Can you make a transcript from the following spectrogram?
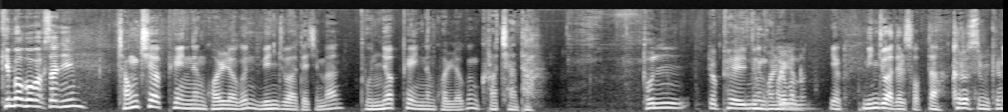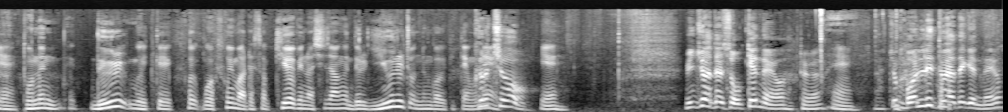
김만고 박사님. 정치 옆에 있는 권력은 민주화되지만 돈 옆에 있는 권력은 그렇지 않다. 돈 옆에 있는 권력은 예, 민주화될 수 없다. 그렇습니까? 예, 돈은 늘 뭐 이렇게 뭐 소위 말해서 기업이나 시장은 늘 이윤을 쫓는 거기 때문에 그렇죠. 예. 민주화될 수 없겠네요. 그러면 네. 좀 멀리 둬야 되겠네요.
